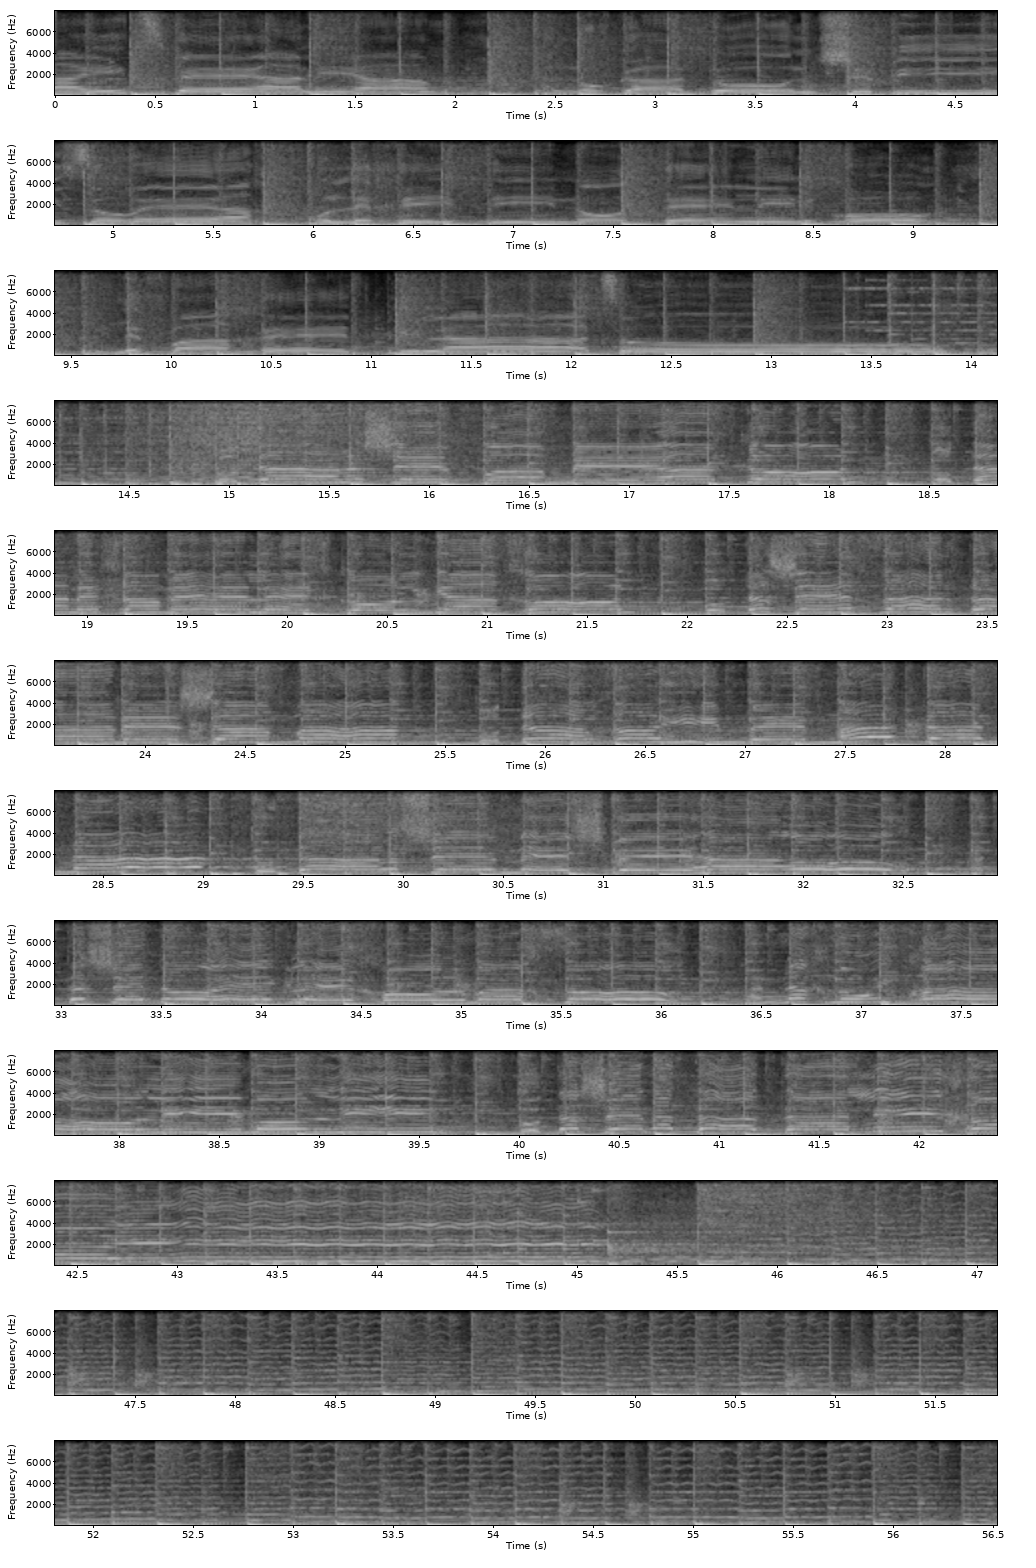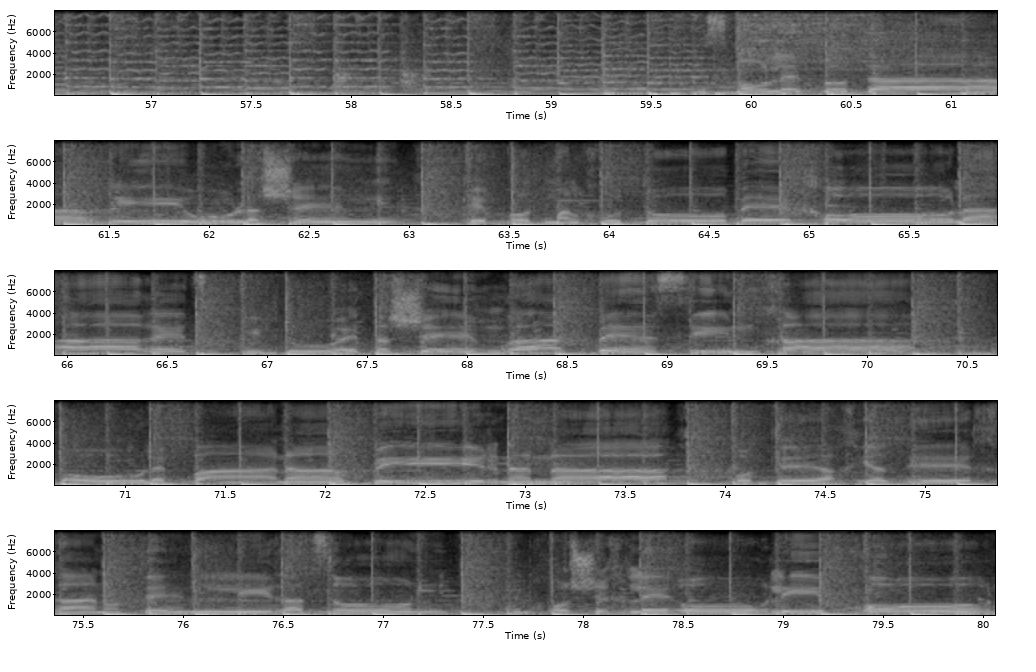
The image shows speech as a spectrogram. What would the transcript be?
הקיץ ועל ים, על גדול שבי זורח, הולך איתי לתודה הריעו לשם, כבוד מלכותו בכל הארץ, עבדו את השם רק בשמחה. בואו לפניו ברננה, פותח ידיך נותן לי רצון, בין חושך לאור לבחור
